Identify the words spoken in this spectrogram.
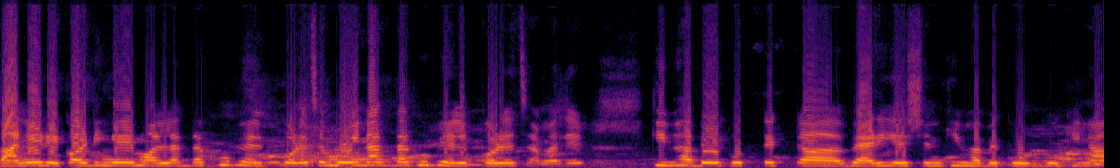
গানের রেকর্ডিং এ মল্লারদা খুব হেল্প করেছে মৈনাকদা খুব হেল্প করেছে আমাদের কীভাবে প্রত্যেকটা ভ্যারিয়েশন কীভাবে করব কি না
